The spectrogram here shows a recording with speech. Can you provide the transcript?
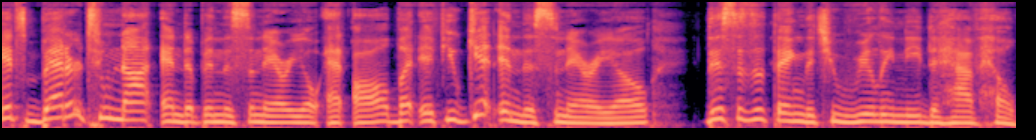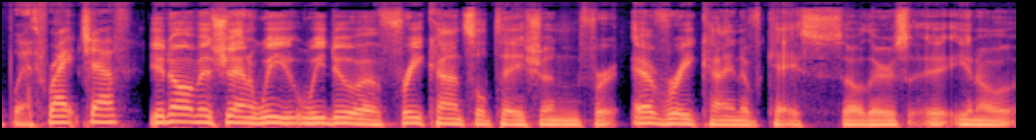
it's better to not end up in this scenario at all. But if you get in this scenario, this is the thing that you really need to have help with, right, Jeff? You know, Ms. Shannon, we, we do a free consultation for every kind of case. So there's, uh, you know,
